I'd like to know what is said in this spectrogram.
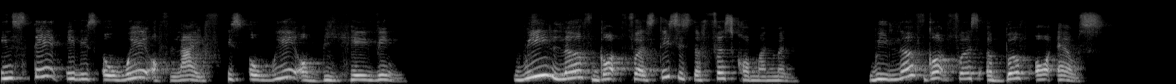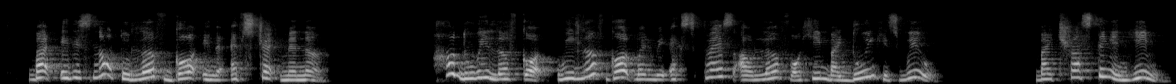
Instead, it is a way of life, it's a way of behaving. We love God first. This is the first commandment. we love God first above all else. But it is not to love God in an abstract manner. How do we love God? We love God when we express our love for Him by doing His will, by trusting in Him,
